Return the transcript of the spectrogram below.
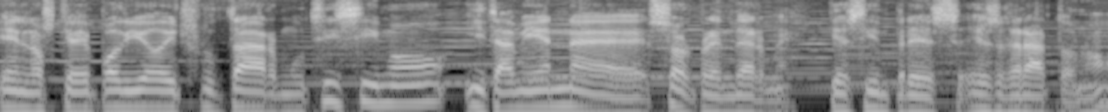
En los que he podido disfrutar muchísimo y también eh, sorprenderme, que siempre es, es grato, ¿no?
